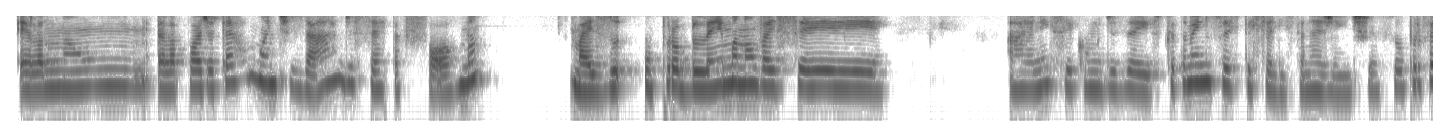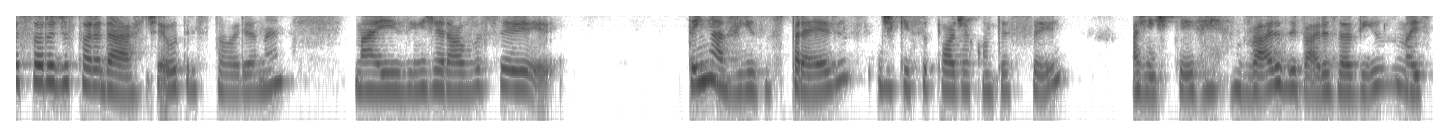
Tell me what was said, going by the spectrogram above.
ela não, ela pode até romantizar de certa forma, mas o, o problema não vai ser ah, eu nem sei como dizer isso, porque eu também não sou especialista, né, gente? Eu sou professora de História da Arte, é outra história, né? Mas, em geral, você tem avisos prévios de que isso pode acontecer. A gente teve vários e vários avisos, mas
